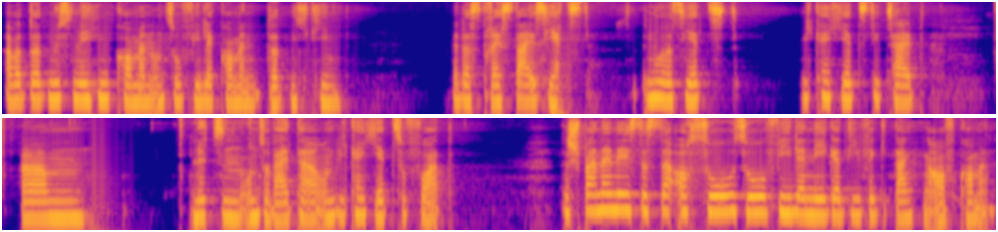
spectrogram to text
Aber dort müssen wir hinkommen und so viele kommen dort nicht hin. Weil der Stress da ist jetzt nur was jetzt, wie kann ich jetzt die Zeit ähm, nützen und so weiter und wie kann ich jetzt sofort. Das Spannende ist, dass da auch so, so viele negative Gedanken aufkommen.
